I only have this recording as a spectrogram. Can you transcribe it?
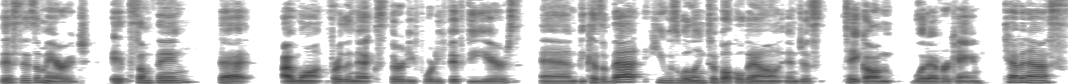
this is a marriage. It's something that I want for the next 30, 40, 50 years. And because of that, he was willing to buckle down and just take on whatever came. Kevin asks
